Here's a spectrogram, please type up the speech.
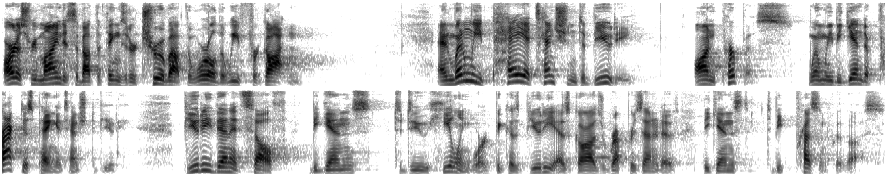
Artists remind us about the things that are true about the world that we've forgotten. And when we pay attention to beauty on purpose, when we begin to practice paying attention to beauty, beauty then itself begins to do healing work because beauty, as God's representative, begins to be present with us.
